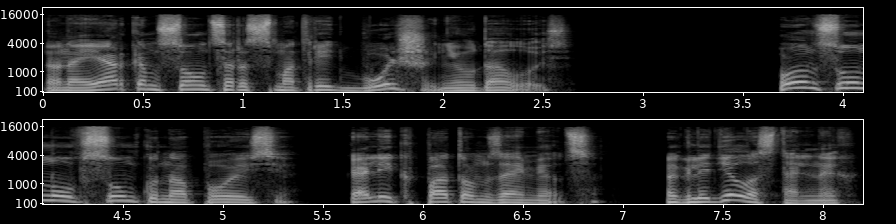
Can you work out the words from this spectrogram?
но на ярком солнце рассмотреть больше не удалось. Он сунул в сумку на поясе. Калик потом займется. Оглядел остальных.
